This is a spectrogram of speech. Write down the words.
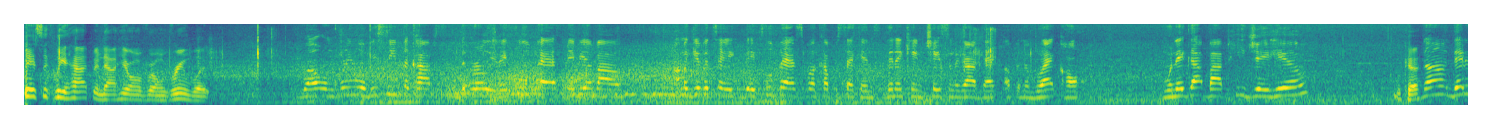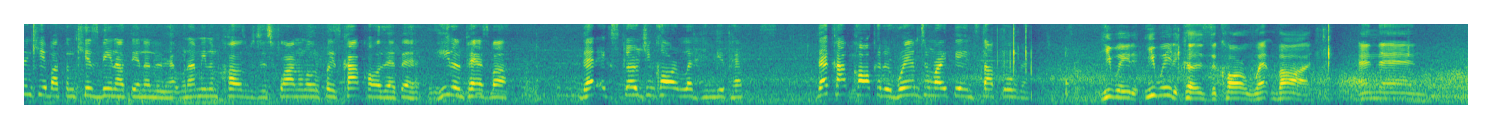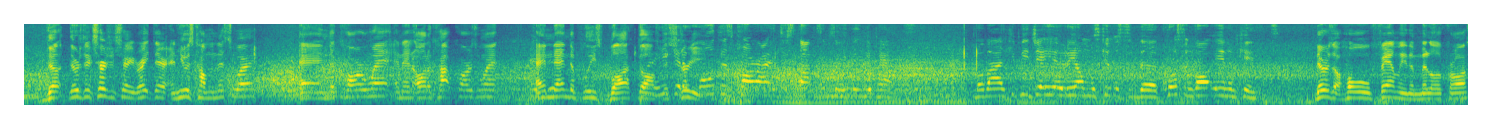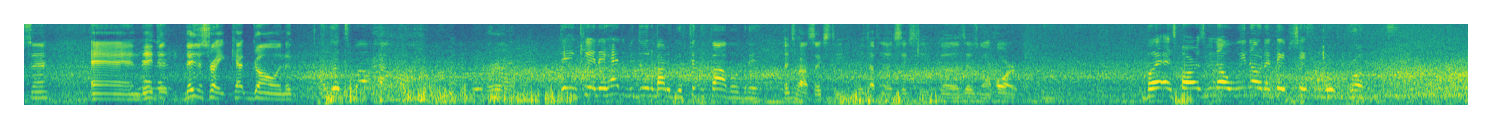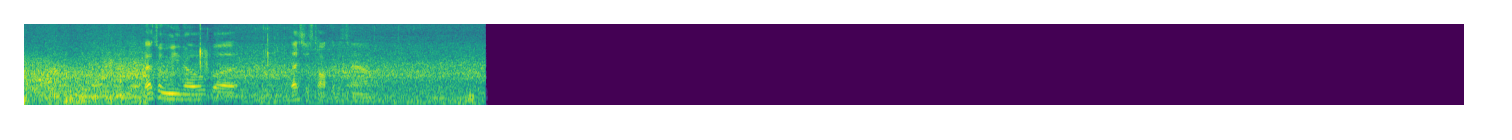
basically happened down here over on Greenwood? Well, on Greenwood, we seen the cops earlier. They flew past maybe about, I'm gonna give or take, they flew past for a couple seconds. Then they came chasing the guy back up in a black car. When they got by PJ Hill, Okay. no, they didn't care about them kids being out there, none of that. When I mean them cars was just flying all over the place, cop cars at that. He didn't pass by. That excursion car let him get past. That cop car could have rammed him right there and stopped over. He waited. He waited because the car went by, and then the, there was an excursion straight right there, and he was coming this way, and the car went, and then all the cop cars went, and then the police blocked off the street. He pulled his car out and just stopped him so he couldn't get past. But by PJ Hill, they almost killed us- the crossing guard and them kids. There was a whole family in the middle of crossing, and they Yeah, just they just straight kept going. The- A good 12 cop car. Didn't care. They had to be doing about a good 55 over there. It's about 60. It was definitely like 60 because it was going hard. But as far as we know, we know that they were chasing the group of brothers. That's what we know, but that's just talking to town.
